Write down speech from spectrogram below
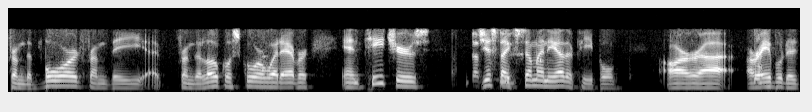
from the board, from the uh, from the local school or whatever. And teachers, just like so many other people, are uh, are able to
